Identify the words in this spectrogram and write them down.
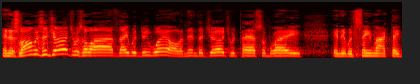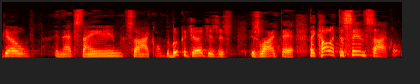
And as long as the judge was alive, they would do well. And then the judge would pass away, and it would seem like they go in that same cycle. The book of Judges is, is like that. They call it the sin cycle.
